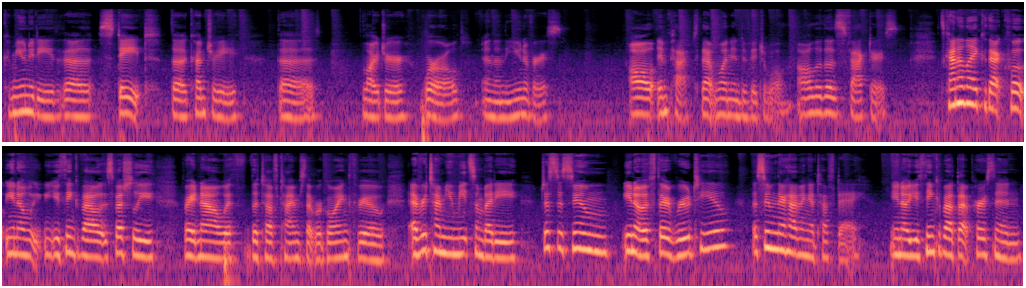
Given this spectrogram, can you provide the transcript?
community, the state, the country, the larger world, and then the universe all impact that one individual. All of those factors. It's kind of like that quote, you know, you think about, especially right now with the tough times that we're going through. Every time you meet somebody, just assume, you know, if they're rude to you, assume they're having a tough day. You know, you think about that person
